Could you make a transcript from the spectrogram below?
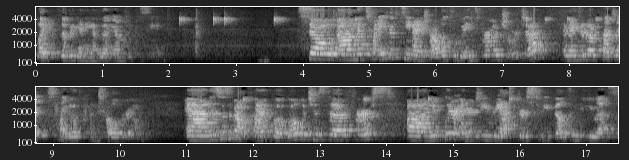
like the beginning of the Anthropocene. So um, in 2015, I traveled to Waynesboro, Georgia, and I did a project titled Control Room. And this was about Plant Vogtle, which is the first uh, nuclear energy reactors to be built in the U.S.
